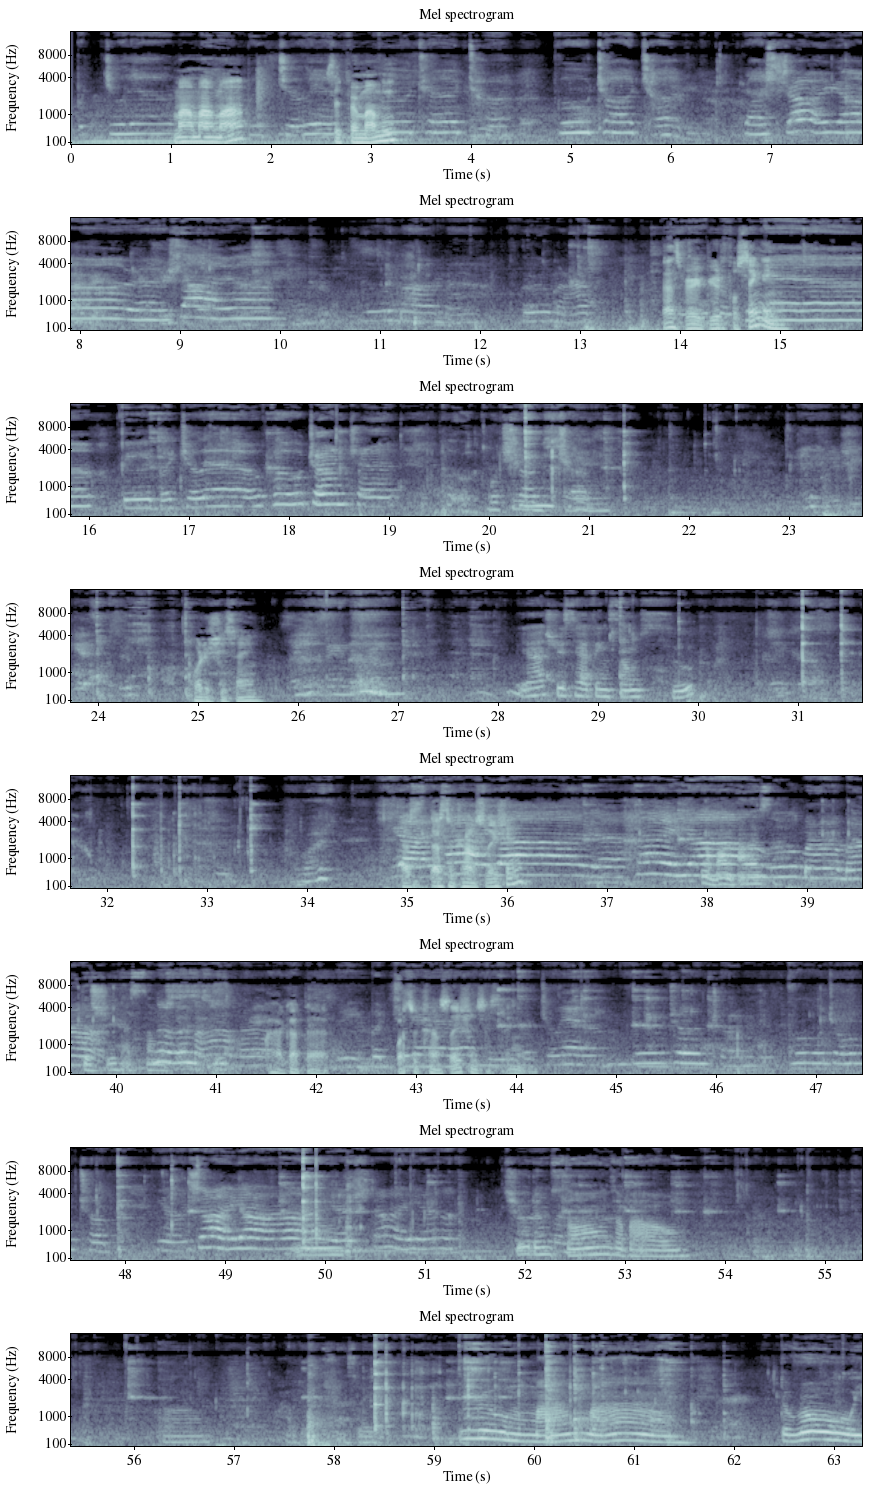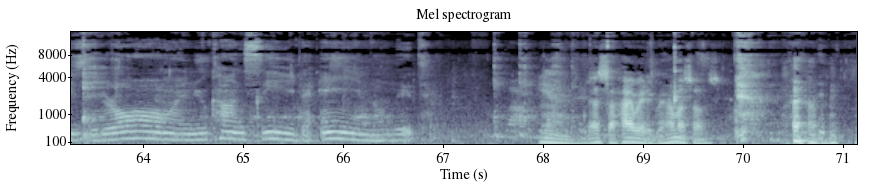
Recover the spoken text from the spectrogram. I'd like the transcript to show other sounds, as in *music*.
bee, boo chillin'. ma ma ma? Is it for mommy? That's very beautiful singing. What's she saying? What is she saying? Yeah, she's having some soup. What? That's, that's the translation? Your mom asked that she has some soup. I got that. What's the translation she's saying? Mm. Children's songs about uh, how do I translate? Room. The road is long and you can't see the end of it. Hmm, that's the highway to grandma's house. *laughs*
